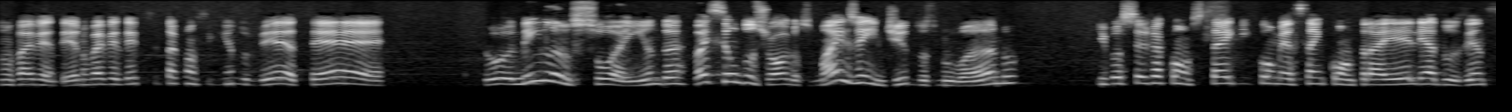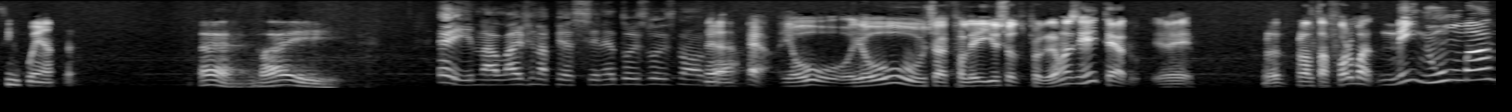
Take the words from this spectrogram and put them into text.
Não vai vender, não vai vender que você tá conseguindo ver até. Nem lançou ainda. Vai ser um dos jogos mais vendidos no ano. E você já consegue começar a encontrar ele a 250. É, vai. É, e na live na PSN é 229. É, é eu, eu já falei isso em outros programas e reitero. É, plataforma nenhuma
